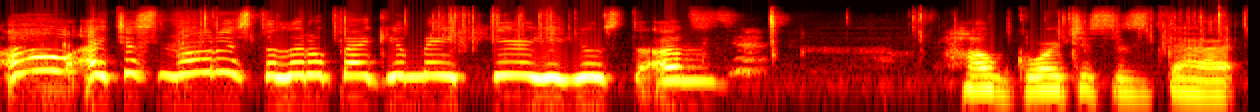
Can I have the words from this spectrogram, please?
Oh, I just noticed the little bag you made here. You used... um. How gorgeous is that?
